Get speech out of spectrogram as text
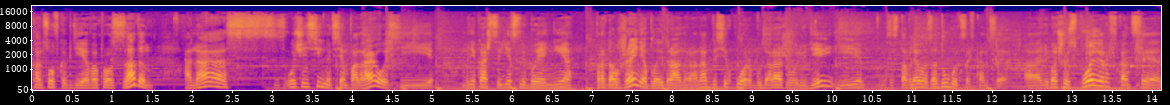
концовка, где вопрос задан, она очень сильно всем понравилась, и мне кажется, если бы не продолжение Blade Runner, она до сих пор будоражила людей и заставляла задуматься в конце. А небольшой спойлер, в конце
